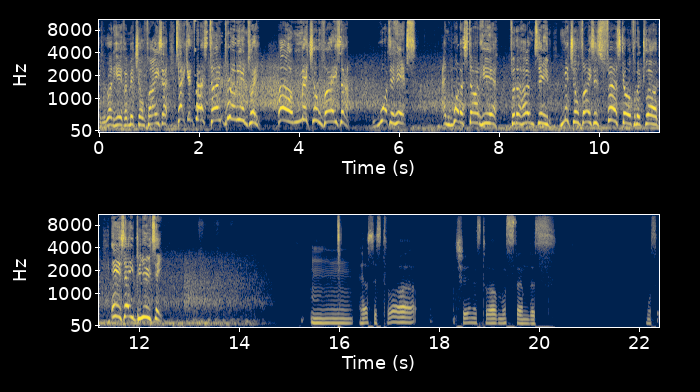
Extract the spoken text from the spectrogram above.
It'll run here for Mitchell Weiser. Taken first time brilliantly. Oh, Mitchell Weiser. What a hit. And what a start here for the home team. Mitchell Weiser's first goal for the club is a beauty. Mm, erstes Tor, schönes Tor, muss dann das muss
